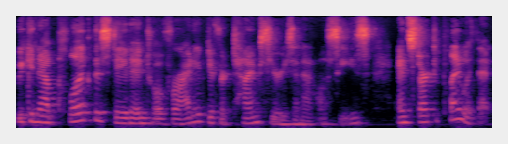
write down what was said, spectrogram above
we can now plug this data into a variety of different time series analyses and start to play with it.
